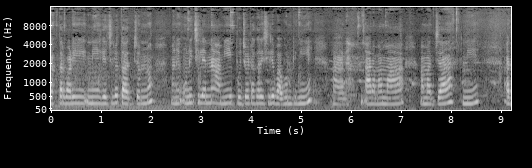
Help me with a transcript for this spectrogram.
ডাক্তার বাড়ি নিয়ে গেছিল, তার জন্য মানে উনি ছিলেন না, আমি এই পুজোটা করেছিলি বাবনকে নিয়ে, আর আর আমার মা, আমার যা নিয়ে আর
